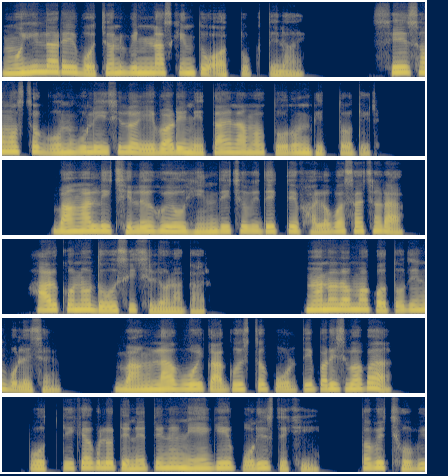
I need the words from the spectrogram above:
মহিলার এই বচন বিন্যাস কিন্তু অত্যুক্তি নয়। সে সমস্ত গুণগুলি ছিল এবারে নিতাই নামক তরুণ ভিত্তটির। বাঙালি ছেলে হয়েও হিন্দি ছবি দেখতে ভালোবাসা ছাড়া আর কোনো দোষই ছিল না তার। মনোরমা কতদিন বলেছেন, বাংলা বই কাগজ তো পড়তে পারিস বাবা, পত্রিকাগুলো টেনে টেনে নিয়ে গিয়ে পড়িস দেখি, তবে ছবি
